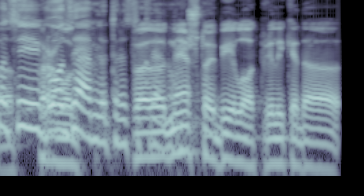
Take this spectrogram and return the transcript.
Pa si prvog, od zemljotresa pa krenuo. Nešto je bilo otprilike da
